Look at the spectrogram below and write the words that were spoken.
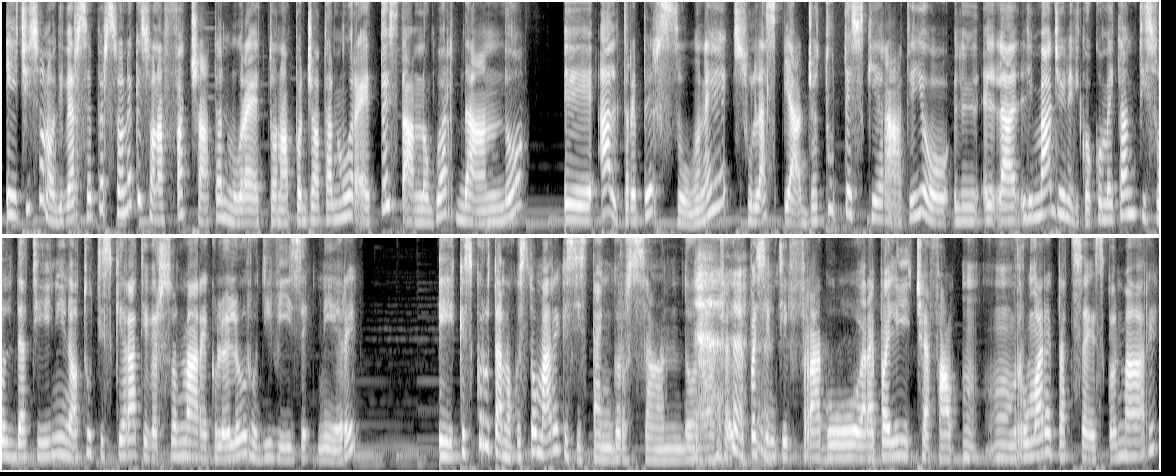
E ci sono diverse persone che sono affacciate al muretto, no? appoggiate al muretto e stanno guardando eh, altre persone sulla spiaggia, tutte schierate. Io la, l'immagine dico come tanti soldatini, no? tutti schierati verso il mare con le loro divise nere e che scrutano questo mare che si sta ingrossando, no? cioè, poi senti il fragore, poi lì cioè, fa un, un, rumore pazzesco il mare.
